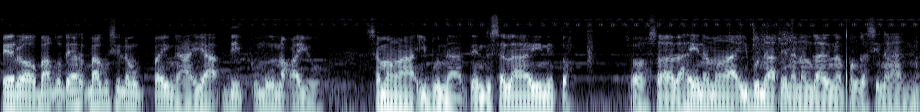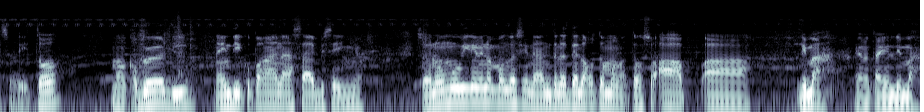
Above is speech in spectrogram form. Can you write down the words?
Pero bago, bago sila magpahinga, i-update ko muna kayo sa mga ibon natin. Doon sa lahi nito. So, sa lahi ng mga ibon natin na nanggaling ng Pangasinan. So, ito, mga kabirdie, na hindi ko pa nga nasabi sa inyo. So, nung umuwi kami ng Pangasinan, dala-dala ko itong mga to. So, up, ah, lima. Meron tayong lima.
